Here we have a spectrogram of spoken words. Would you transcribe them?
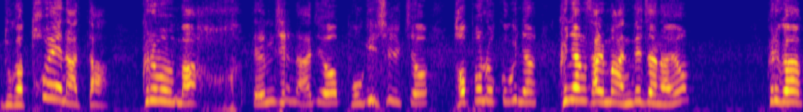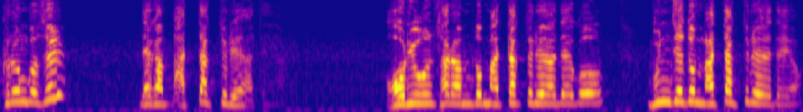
누가 토해놨다. 그러면 막 어, 냄새 나죠. 보기 싫죠. 덮어놓고 그냥 그냥 살면 안 되잖아요. 그러니까 그런 것을 내가 맞닥뜨려야 돼요. 어려운 사람도 맞닥뜨려야 되고 문제도 맞닥뜨려야 돼요.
